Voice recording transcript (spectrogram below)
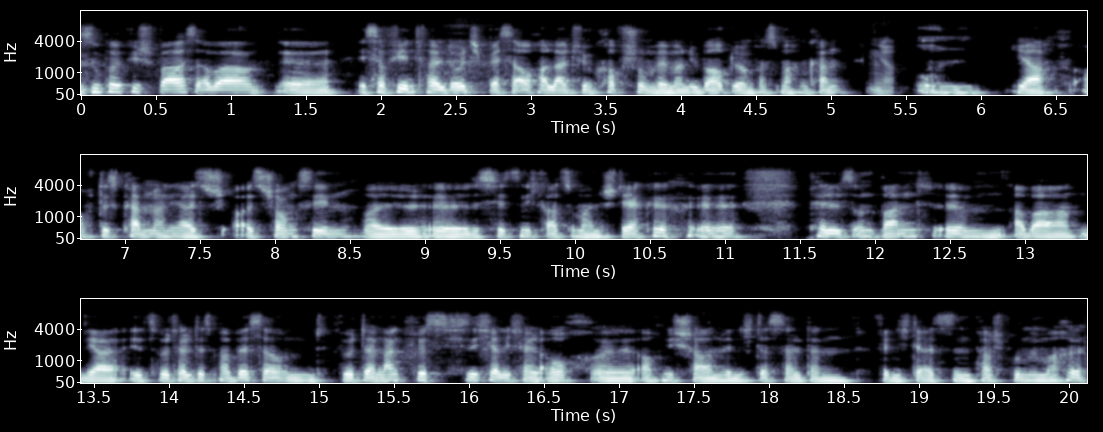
super viel Spaß, aber äh, ist auf jeden Fall deutlich besser, auch allein für den Kopf schon, wenn man überhaupt irgendwas machen kann. Ja. Und ja, auch das kann man ja als, als Chance sehen, weil äh, das ist jetzt nicht gerade so meine Stärke, äh, Pelz und Band. Ähm, aber ja, jetzt wird halt das mal besser und wird dann langfristig sicherlich halt auch, äh, auch nicht schaden, wenn ich das halt dann, wenn ich da jetzt ein paar Sprünge mache.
